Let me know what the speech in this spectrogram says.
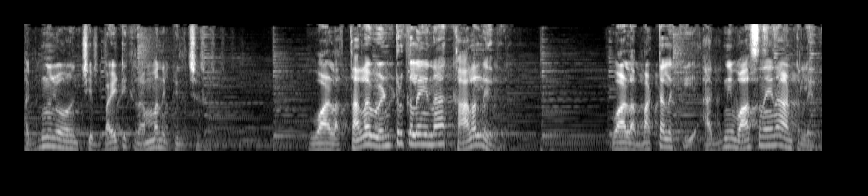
అగ్నిలో నుంచి బయటికి రమ్మని పిలిచాడు. వాళ్ళ తల వెంట్రుకలైనా కాలలేదు. వాళ్ళ బట్టలకి అగ్ని వాసనైనా అంటలేదు.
